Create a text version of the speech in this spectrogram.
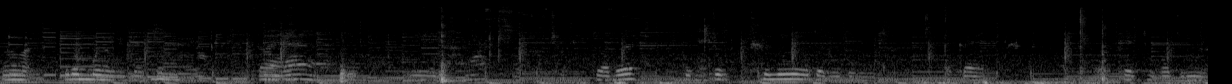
그러면 이런 모양이 되잖아요. 그다음에 이 접을 이쪽 틈으로 접어줍니다. 이렇게 이렇게 접어주면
